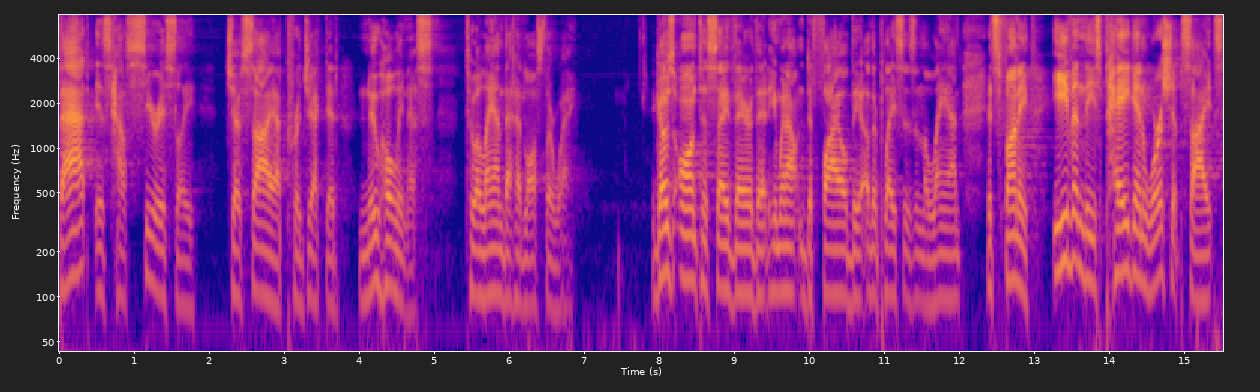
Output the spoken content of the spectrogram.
That is how seriously Josiah projected new holiness to a land that had lost their way. It goes on to say there that he went out and defiled the other places in the land. It's funny, even these pagan worship sites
